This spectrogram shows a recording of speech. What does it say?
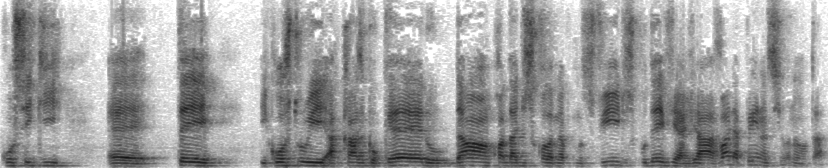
conseguir é, ter e construir a casa que eu quero, dar uma qualidade de escola para meus filhos, poder viajar, vale a pena sim ou não, tá?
